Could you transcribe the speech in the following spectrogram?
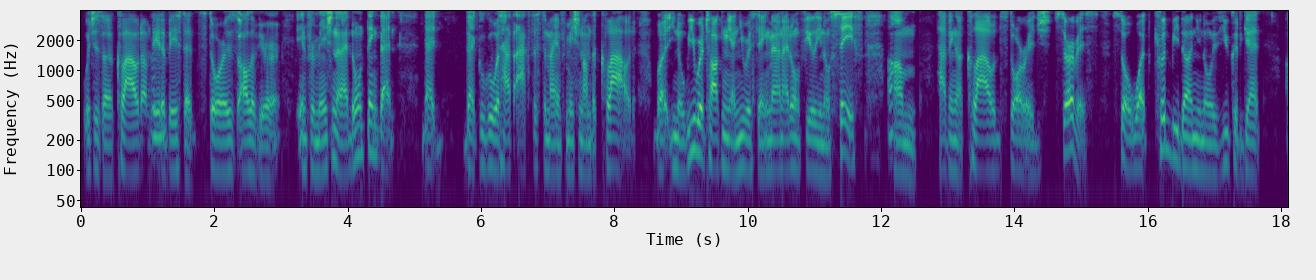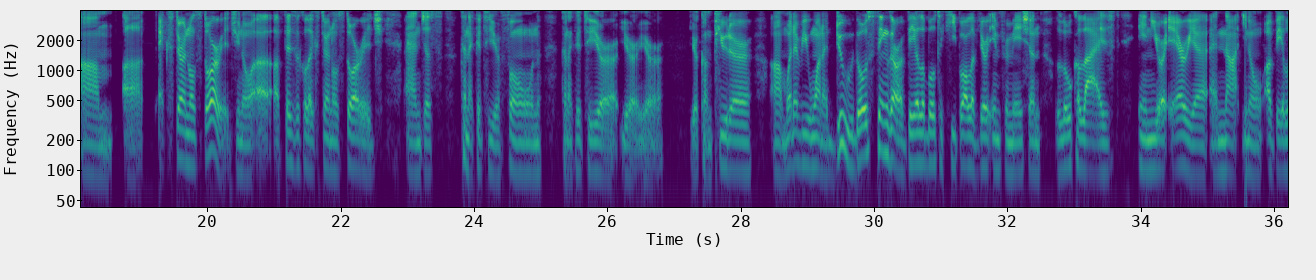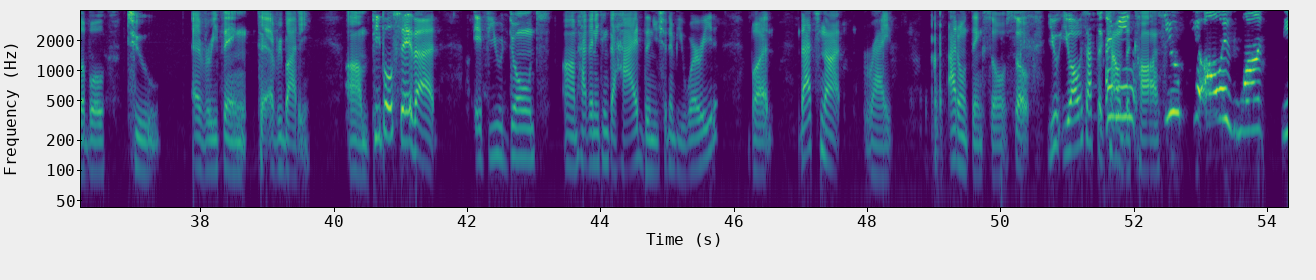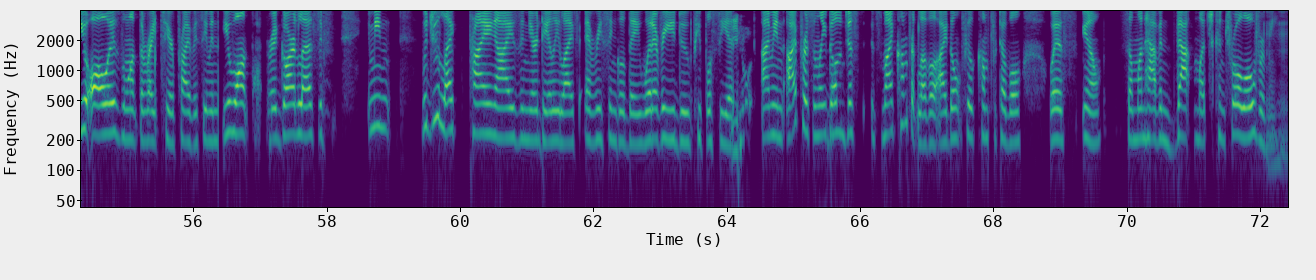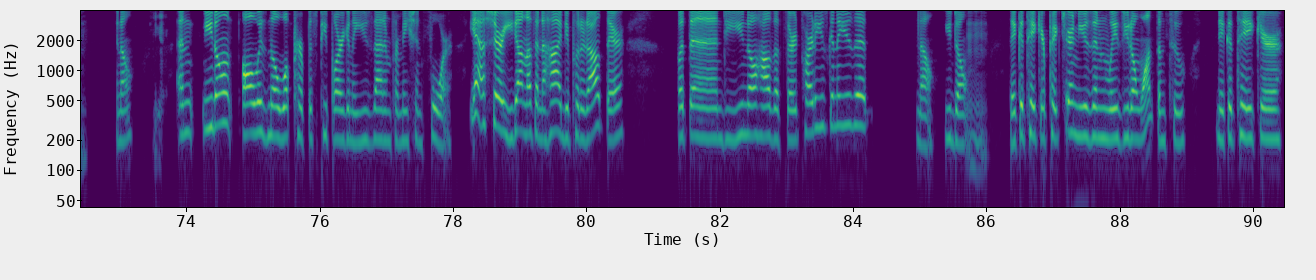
which is a cloud um, mm-hmm. database that stores all of your information. And I don't think that that that Google would have access to my information on the cloud. But you know, we were talking, and you were saying, "Man, I don't feel you know safe." Um, having a cloud storage service. So what could be done, you know, is you could get um, uh, external storage, you know, a, a, physical external storage, and just connect it to your phone, connect it to your your your your computer, um, whatever you want to do, those things are available to keep all of your information localized in your area and not, you know, available to everything to everybody. Um, people say that if you don't um, have anything to hide, then you shouldn't be worried, but that's not right. I don't think so. So you you always have to count I mean, the cost. You you always want you always want the right to your privacy. I mean, you want that regardless if, I mean, would you like prying eyes in your daily life every single day? Whatever you do, people see it. You know I mean, I personally don't just, it's my comfort level. I don't feel comfortable with, you know, someone having that much control over me, mm-hmm. you know? Yeah. And you don't always know what purpose people are going to use that information for. Yeah, sure, you got nothing to hide, you put it out there. But then, do you know how the third party is going to use it? No, you don't. Mm-hmm. They could take your picture and use it in ways you don't want them to. They could take your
